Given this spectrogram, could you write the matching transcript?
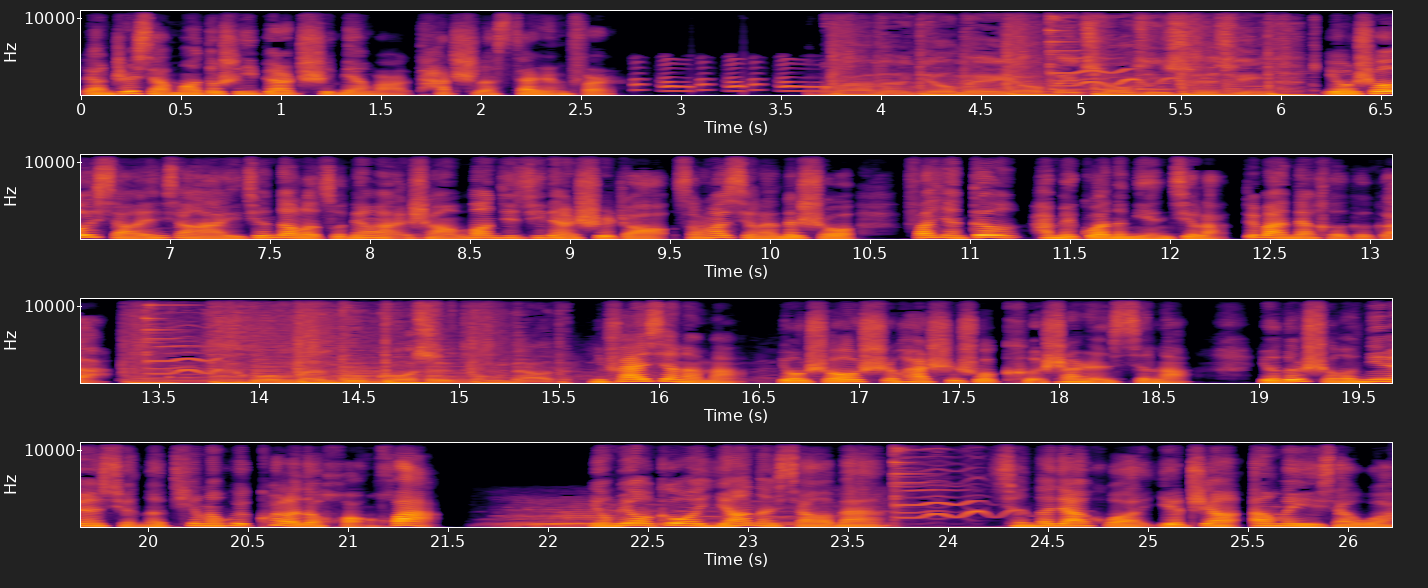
两只小猫都是一边吃一边玩，它吃了三人份儿。有时候想一想啊，已经到了昨天晚上，忘记几点睡着，早上醒来的时候，发现灯还没关的年纪了，对吧，奈何哥哥？你发现了吗？有时候实话实说可伤人心了，有的时候宁愿选择听了会快乐的谎话。有没有跟我一样的小伙伴？请大家伙也这样安慰一下我，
